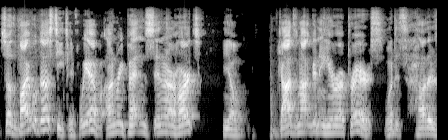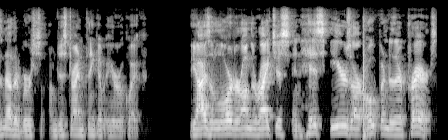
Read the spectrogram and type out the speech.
So the Bible does teach if we have unrepentant sin in our hearts, you know, God's not going to hear our prayers. What is, how oh, there's another verse. I'm just trying to think of it here real quick. The eyes of the Lord are on the righteous, and his ears are open to their prayers.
